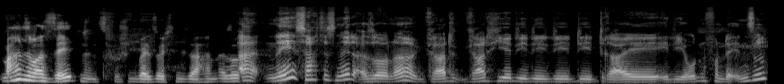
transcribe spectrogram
machen sie aber selten inzwischen bei solchen Sachen. Also, Ah, nee, sagt es nicht. Also, na, gerade gerade hier die, die, die, die drei Idioten von der Insel.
